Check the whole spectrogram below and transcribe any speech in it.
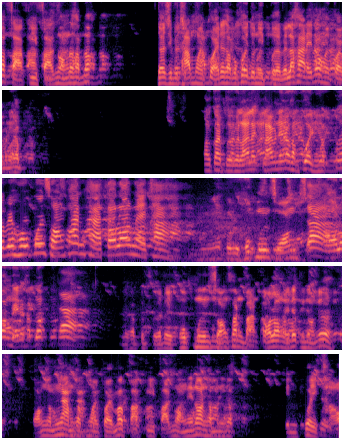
มาฝากพี่ฝากน้องนะครับเนาะเดี๋ยวสิไปถามหอยก่อยนะครับว่ากล้วยตัวนี้เปิดเป็นราคาได้เนาะหอยก่อยมันครับหอยก่อยเปิดเป็นร้านร้านไม่ได้เนาะครับกล้วยนี่ครับเปิดไปหกหมื่นสองพันค่ะต่อรองหน่อยค่ะ เปิดหกหมื่นสองจ้า ต่อรองไหนนะครับเนาะจ้านะครับเปิดเลยหกหมื่นสองพันบาทต่อรองไหนเด้อพี่น้องเด้อของงามๆครับหอยก่อยมาฝากพี่ฝากน้องแน่นอนครับมันนี้ครับ เป็นกล้วยขาว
